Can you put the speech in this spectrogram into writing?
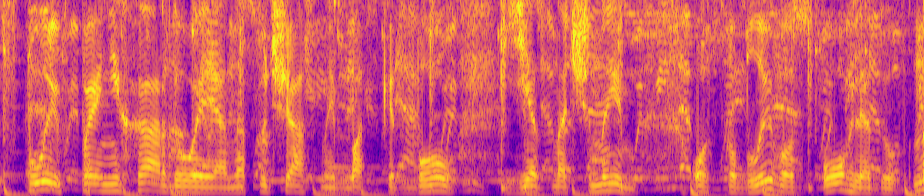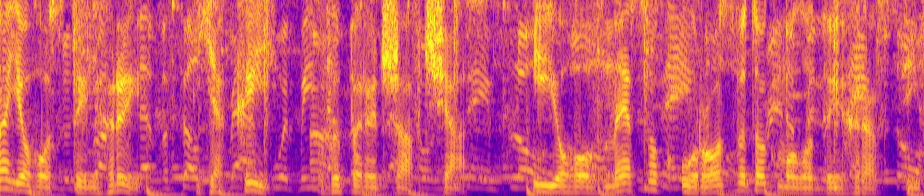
Вплив Пенні Хардуея на сучасний баскетбол є значним, особливо з огляду на його стиль гри, який випереджав час, і його внесок у розвиток молодих гравців.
